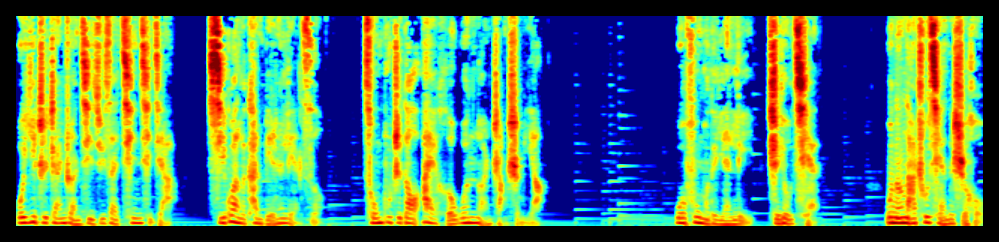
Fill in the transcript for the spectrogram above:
我一直辗转寄居在亲戚家，习惯了看别人脸色，从不知道爱和温暖长什么样。我父母的眼里只有钱，我能拿出钱的时候，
